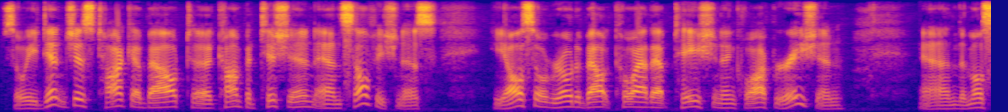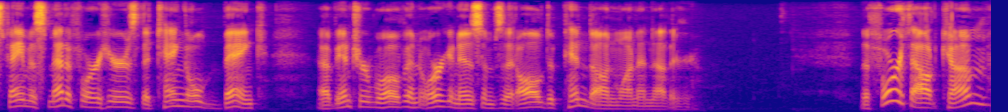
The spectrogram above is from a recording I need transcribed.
So he didn't just talk about uh, competition and selfishness, he also wrote about co-adaptation and cooperation. And the most famous metaphor here is the tangled bank of interwoven organisms that all depend on one another. The fourth outcome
